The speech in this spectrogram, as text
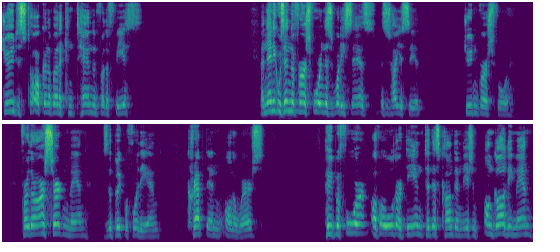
Jude is talking about a contending for the faith. And then he goes into verse 4, and this is what he says. This is how you see it. Jude in verse 4. For there are certain men, this is the book before the end, crept in unawares, who before of old ordained to this condemnation, ungodly men.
